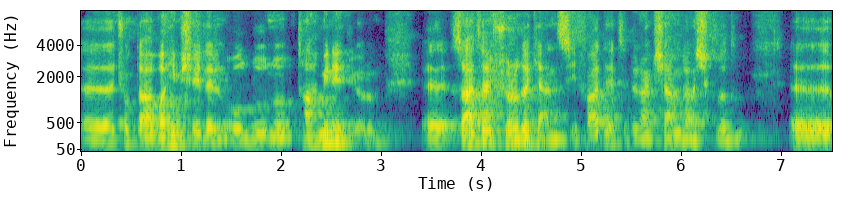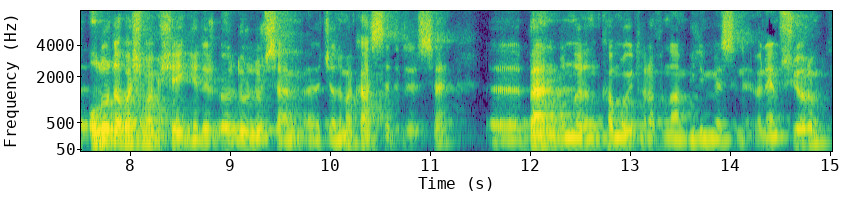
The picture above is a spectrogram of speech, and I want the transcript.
e, çok daha vahim şeylerin olduğunu tahmin ediyorum. E, zaten şunu da kendisi ifade etti, dün akşam da açıkladım. E, olur da başıma bir şey gelir, öldürülürsem, e, canıma kastedilirse ben bunların kamuoyu tarafından bilinmesini önemsiyorum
